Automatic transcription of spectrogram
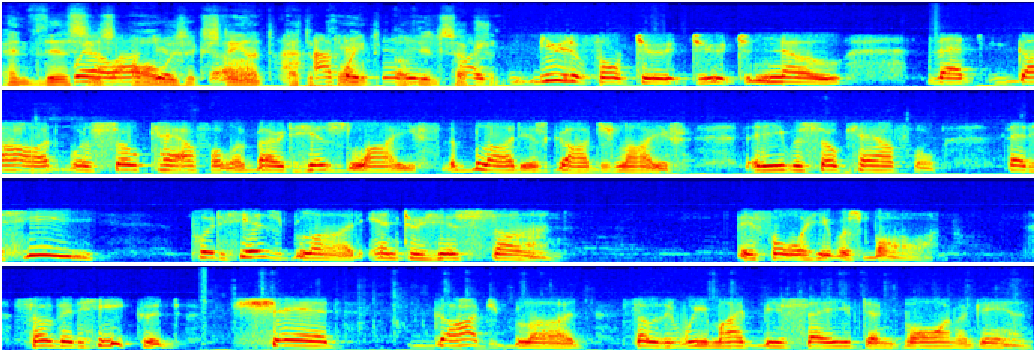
And this well, is I always just, extant uh, at the I point of the inception. beautiful to, to, to know that God was so careful about his life. The blood is God's life. That he was so careful that he put his blood into his son before he was born so that he could shed God's blood so that we might be saved and born again.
